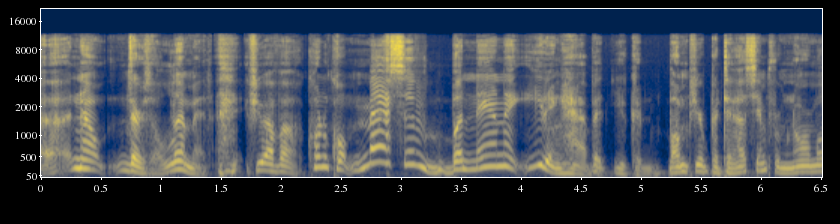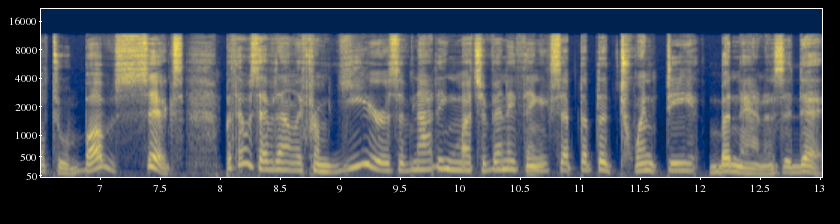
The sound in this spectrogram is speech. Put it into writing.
Uh, now, there's a limit. If you have a quote-unquote massive banana eating habit, you could bump your potassium from normal to above 6, but that was evidently from years of not eating much of anything except up to 20 bananas a day.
